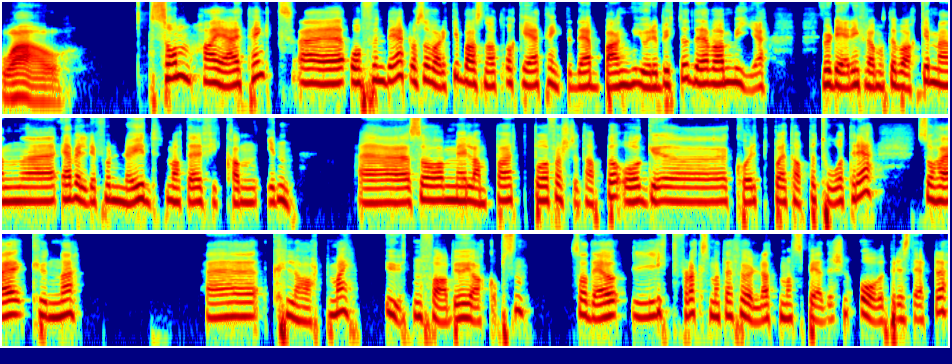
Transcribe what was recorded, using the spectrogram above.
Wow. Sånn har jeg tenkt eh, og fundert. Og så var det ikke bare sånn at OK, jeg tenkte det, bang, gjorde byttet. Det var mye vurdering fram og tilbake, men eh, jeg er veldig fornøyd med at jeg fikk han inn. Eh, så med Lampard på første etappe og eh, Kort på etappe to og tre, så har jeg kunnet eh, klart meg uten Fabio Jacobsen. Så hadde jeg jo litt flaks med at jeg føler at Mats Pedersen overpresterte.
